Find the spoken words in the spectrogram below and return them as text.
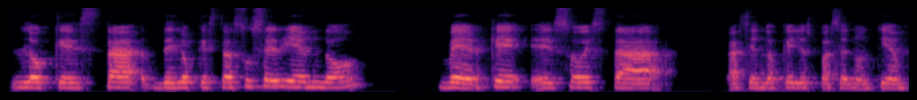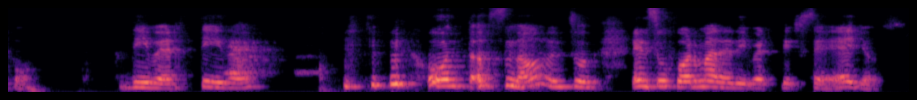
lo que está, de lo que está sucediendo, ver que eso está haciendo que ellos pasen un tiempo divertido juntos, ¿no? En su, en su forma de divertirse ellos.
